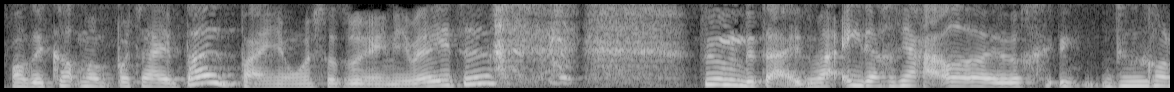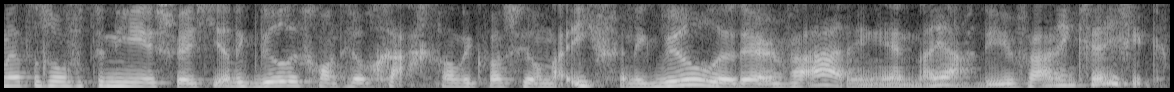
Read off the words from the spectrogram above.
Want ik had mijn partij buikpijn, jongens. Dat wil je niet weten. toen de tijd. Maar ik dacht, ja, oh, ik doe gewoon net alsof het er niet is, weet je. En ik wilde dit gewoon heel graag, want ik was heel naïef. En ik wilde de ervaring. En nou ja, die ervaring kreeg ik.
